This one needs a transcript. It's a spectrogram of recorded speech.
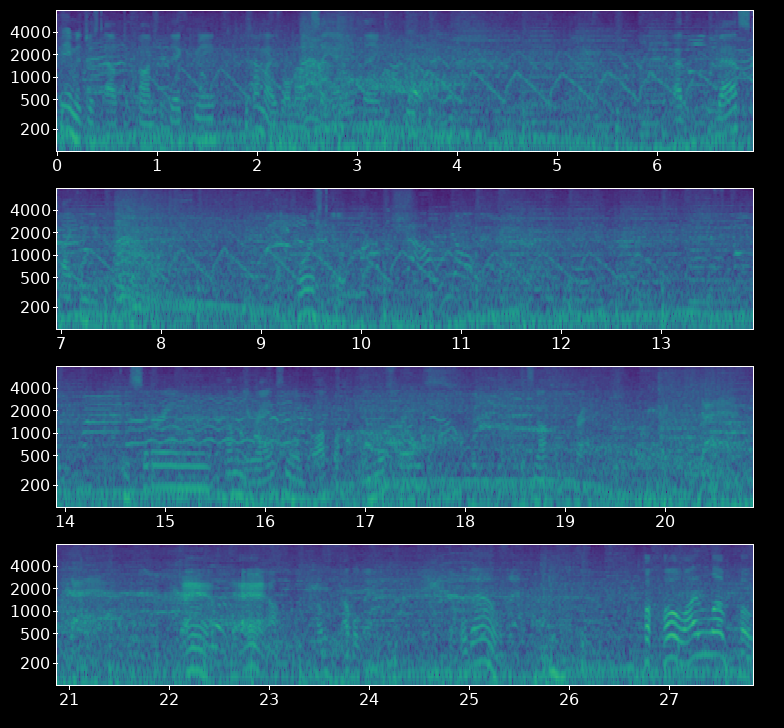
The game is just out to contradict me, so I might as well not say anything. At best, I can be proven. At worst, it'll crash. Considering how many ranks I'm gonna go up on in this race, it's not gonna crash. Damn, damn. That was double down. Double down. Ho ho, I love poker.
